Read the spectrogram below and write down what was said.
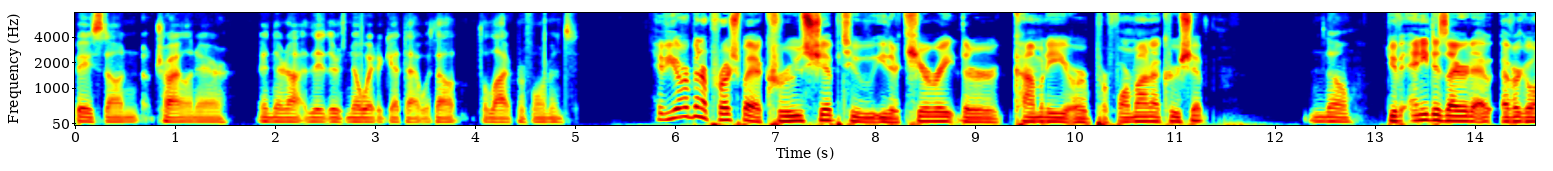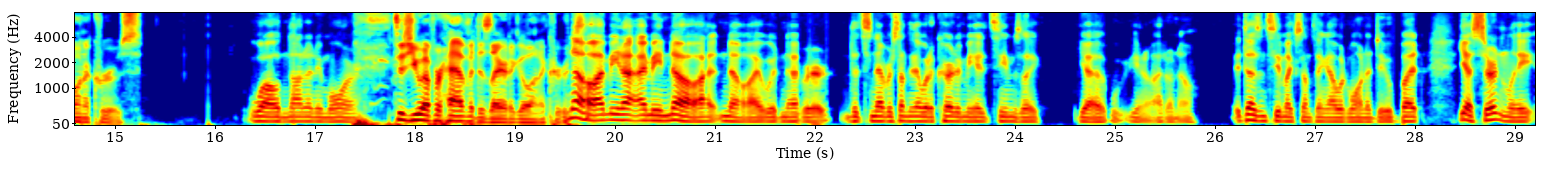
based on trial and error, and they're not. They, there's no way to get that without the live performance. Have you ever been approached by a cruise ship to either curate their comedy or perform on a cruise ship? No, Do you have any desire to ever go on a cruise? Well, not anymore. Did you ever have a desire to go on a cruise? No, I mean, I, I mean, no, I, no, I would never. That's never something that would occur to me. It seems like, yeah, you know, I don't know. it doesn't seem like something I would want to do. But yeah, certainly.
